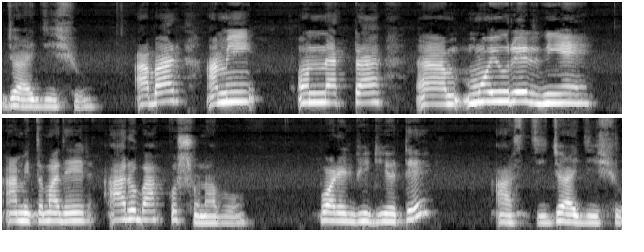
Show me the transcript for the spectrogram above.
জয় যিশু। আবার আমি অন্য একটা ময়ূরের নিয়ে আমি তোমাদের আরও বাক্য শোনাব। পরের ভিডিওতে আসছি। জয় যিশু।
